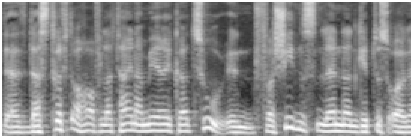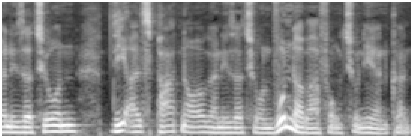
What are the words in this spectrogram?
Das trifft auch auf Lateinamerika zu. In verschiedensten Ländern gibt es Organisationen, die als Partnerorganisationen wunderbar funktionieren können.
